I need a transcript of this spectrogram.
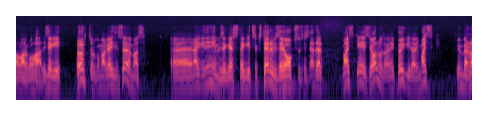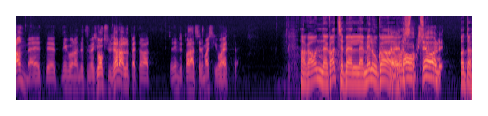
omal kohal. isegi õhtul, kui ma käisin söömas äh,, nägin inimesi, kes tegid siukest tervisejooksu, siis nendel maski ees ei olnud, aga kõigil oli mask ümber randme, et, et nii kui nad ütleme jooksmise ära lõpetavad, siis ilmselt panevad selle maski kohe ette. aga on katse peal melu ka äh,? tahaks näha. oota,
